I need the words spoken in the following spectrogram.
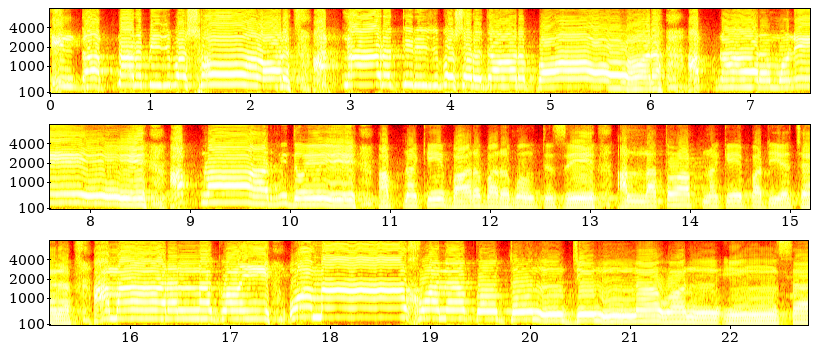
কিন্তু আপনার বিশ বছর, আপনার তিরিশ বছর যাওয়ার পর আপনার মনে, আপনার হৃদয়ে আপনাকে বারবার বলতেছে, আল্লাহ তো আপনাকে পাঠিয়েছেন। আমার আল্লাহ কই ওমা খলাকতুল জিন্না ওয়াল ইনসা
